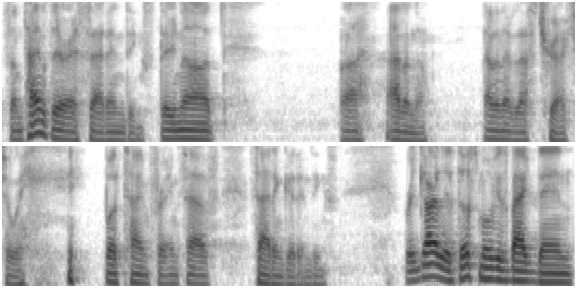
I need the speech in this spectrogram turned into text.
Sometimes there are sad endings. They're not. Uh, I don't know. I don't know if that's true actually. Both time frames have sad and good endings. Regardless, those movies back then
